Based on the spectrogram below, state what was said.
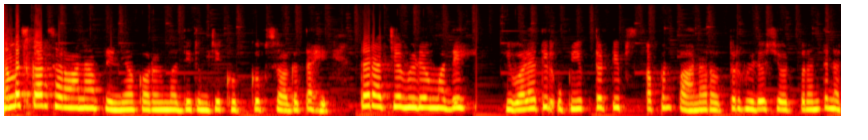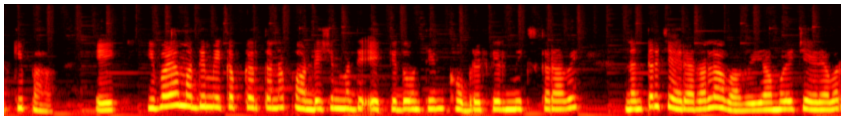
नमस्कार सर्वांना प्रिन्या कॉरनमध्ये तुमचे खूप खूप स्वागत आहे. तर आजच्या व्हिडिओमध्ये हिवाळ्यातील उपयुक्त टिप्स आपण पाहणार आहोत. तर व्हिडिओ शेवटपर्यंत नक्की पहा. एक हिवाळ्यामध्ये मेकअप करताना फाउंडेशनमध्ये एक ते दोन थेंब खोबरेल तेल मिक्स करावे. नंतर चेहऱ्याला लावावे यामुळे चेहऱ्यावर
